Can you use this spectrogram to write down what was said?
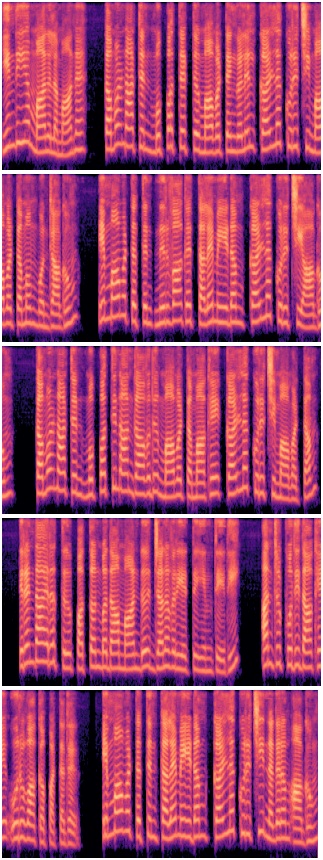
இந்திய மாநிலமான தமிழ்நாட்டின் முப்பத்தெட்டு மாவட்டங்களில் கள்ளக்குறிச்சி மாவட்டமும் ஒன்றாகும். இம்மாவட்டத்தின் நிர்வாகத் தலைமையிடம் கள்ளக்குறிச்சி ஆகும். தமிழ்நாட்டின் முப்பத்தி நான்காவது மாவட்டமாக கள்ளக்குறிச்சி மாவட்டம் இரண்டாயிரத்து பத்தொன்பதாம் ஆண்டு ஜனவரி எட்டு இம் தேதி அன்று புதிதாக உருவாக்கப்பட்டது. இம்மாவட்டத்தின் தலைமையிடம் கள்ளக்குறிச்சி நகரம் ஆகும்.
